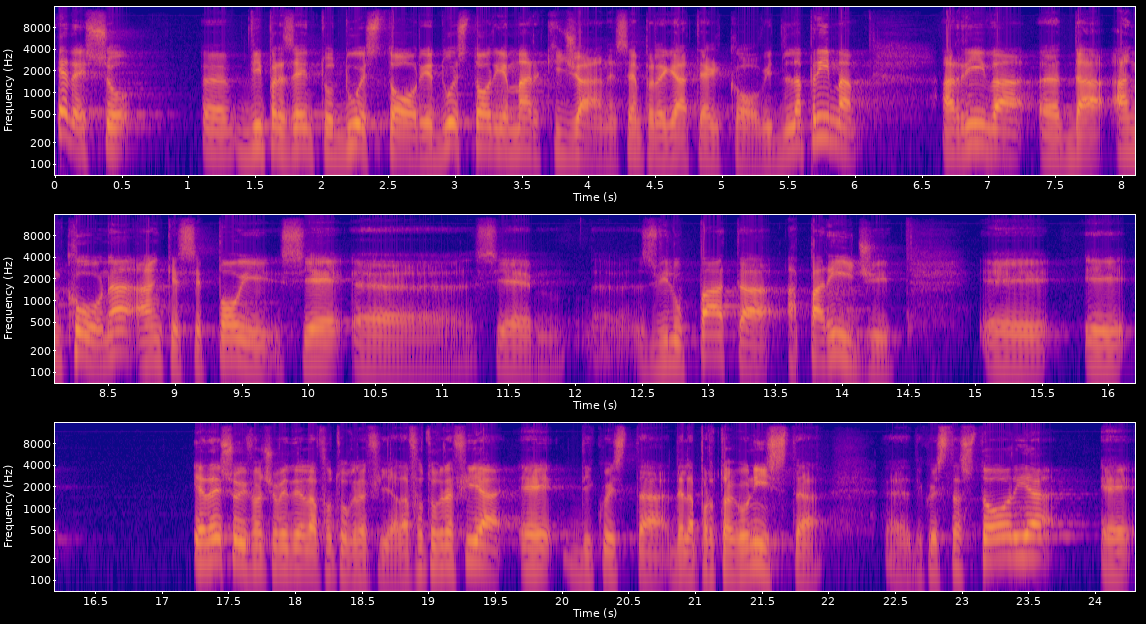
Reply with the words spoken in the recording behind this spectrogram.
E adesso eh, vi presento due storie, due storie marchigiane, sempre legate al Covid. La prima arriva eh, da Ancona, anche se poi si è, eh, si è eh, sviluppata a Parigi. e, e adesso vi faccio vedere la fotografia. La fotografia è questa, della protagonista eh, di questa storia, è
